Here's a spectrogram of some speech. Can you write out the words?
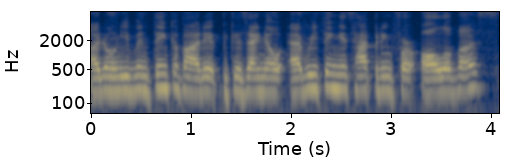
I don't even think about it because I know everything is happening for all of us,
